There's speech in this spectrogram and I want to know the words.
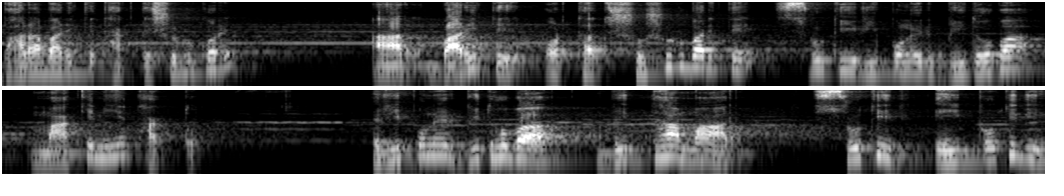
ভাড়া বাড়িতে থাকতে শুরু করে আর বাড়িতে, অর্থাৎ শ্বশুর বাড়িতে শ্রুতি রিপনের বিধবা মাকে নিয়ে থাকত। রিপনের বিধবা বৃদ্ধা মার শ্রুতির এই প্রতিদিন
